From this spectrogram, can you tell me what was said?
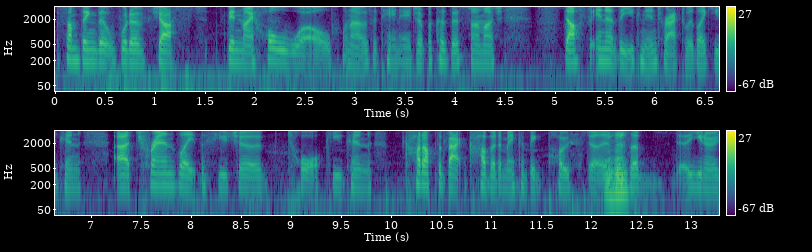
something that would have just been my whole world when I was a teenager because there's so much stuff in it that you can interact with. Like, you can uh, translate the future talk. You can cut up the back cover to make a big poster. Mm-hmm. There's a, you know,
